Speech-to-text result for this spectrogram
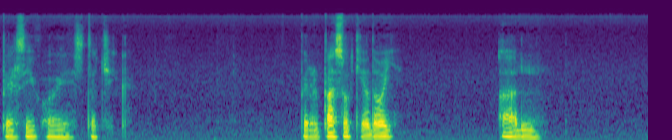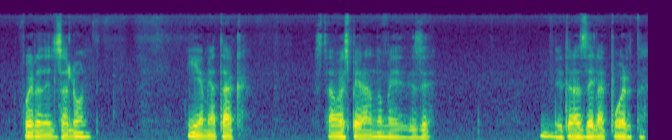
persigo a esta chica. Pero el paso que doy al fuera del salón y ella me ataca. Estaba esperándome desde detrás de la puerta.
